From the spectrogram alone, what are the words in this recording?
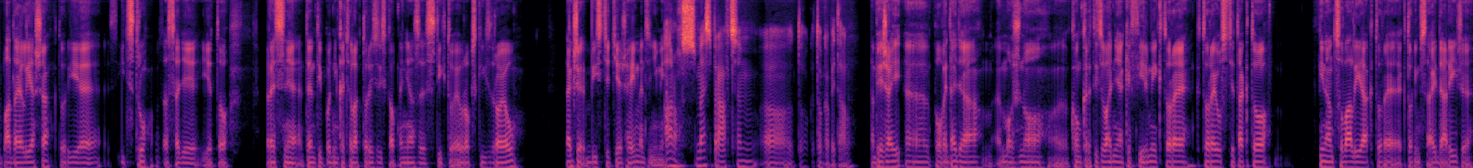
Vlada Eliaša, ktorý je z Ictru. V zásade je to presne ten typ podnikateľa, ktorý získal peniaze z týchto európskych zdrojov. Takže vy ste tiež hej medzi nimi. Áno, sme správcem uh, toho, toho kapitálu. Vieš aj e, povedať a možno e, konkretizovať nejaké firmy, ktoré, ktoré už ste takto financovali a ktoré, ktorým sa aj darí, že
